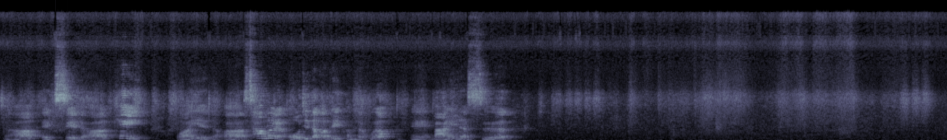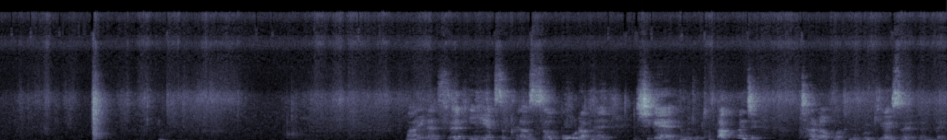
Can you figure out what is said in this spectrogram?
자, x에다가 k, y에다가 3을 어디다가 대입한다고요? 네, 마이너스 마이너스 2x 플러스 5라는 식에 이거 좀더 닦아야지 잘 나올 것 같은데 물기가 있어야 되는데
